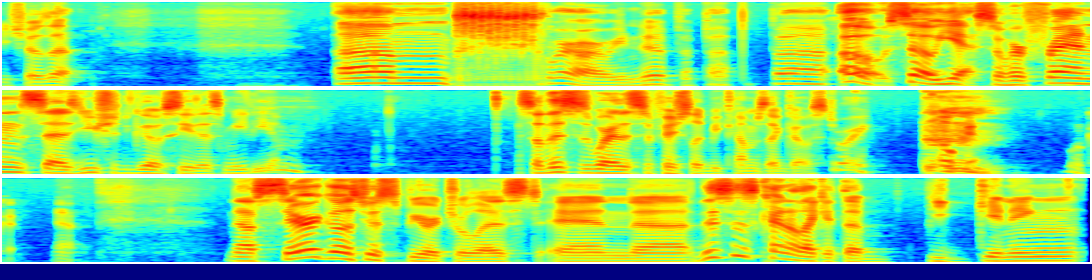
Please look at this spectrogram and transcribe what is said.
he shows up. Um, where are we? Oh, so yeah. So her friend says you should go see this medium. So this is where this officially becomes a ghost story. Okay. Okay. Yeah. Now Sarah goes to a spiritualist, and uh, this is kind of like at the beginning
